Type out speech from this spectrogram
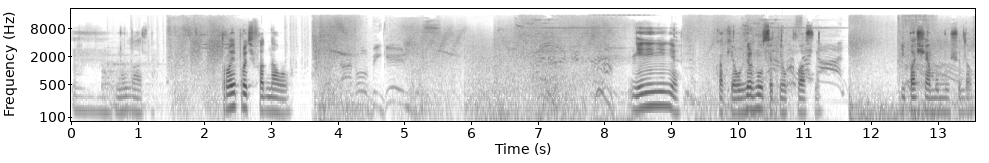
Ну ладно. Трое против одного. Не-не-не-не. Как я увернулся от него классно. И по щам ему еще дал.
